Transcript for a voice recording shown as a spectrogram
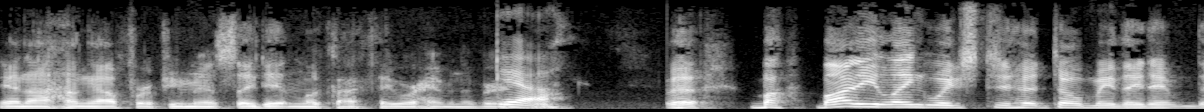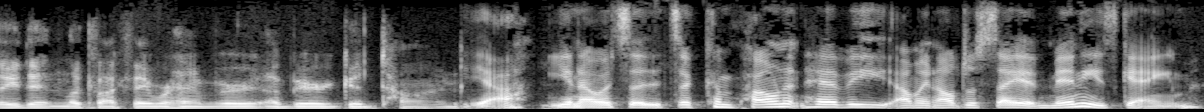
and I hung out for a few minutes, they didn't look like they were having a very Yeah. Good, uh, bo- body language t- told me they didn't they didn't look like they were having a very, a very good time. Yeah, you know, it's a it's a component heavy. I mean, I'll just say it, minis game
